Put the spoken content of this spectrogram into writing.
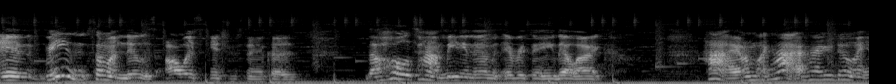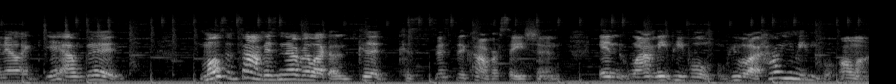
And meeting someone new is always interesting because the whole time meeting them and everything, they're like, hi. And I'm like, hi, how you doing? And they're like, yeah, I'm good. Most of the time, it's never like a good, consistent conversation. And when I meet people, people are like, how do you meet people? Online.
